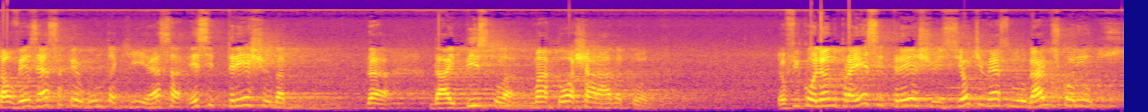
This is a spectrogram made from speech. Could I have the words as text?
Talvez essa pergunta aqui, essa, esse trecho da, da, da epístola matou a charada toda. Eu fico olhando para esse trecho e se eu tivesse no lugar dos Coríntios,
